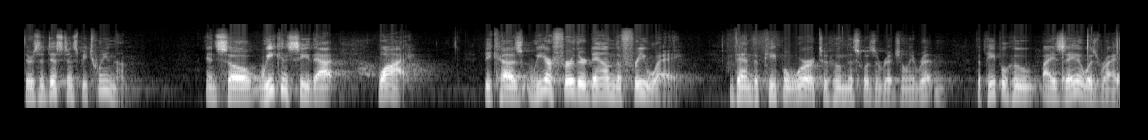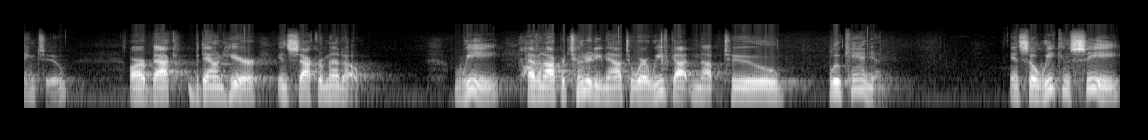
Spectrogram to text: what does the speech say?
there's a distance between them. And so we can see that. Why? because we are further down the freeway than the people were to whom this was originally written. The people who Isaiah was writing to are back down here in Sacramento. We have an opportunity now to where we've gotten up to Blue Canyon. And so we can see,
